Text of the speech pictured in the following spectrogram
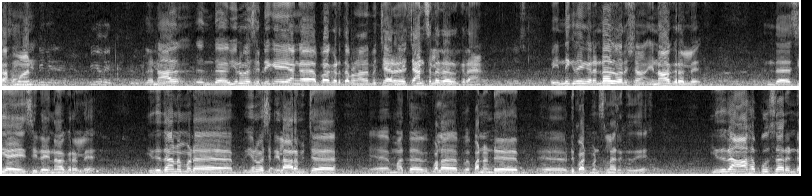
ரஹ்மான் இல்லை நான் இந்த யூனிவர்சிட்டிக்கு எங்கள் அப்பா கிடத்தப்ப நான் இப்போ சேர் சான்சலராக இருக்கிறேன் இப்போ இன்றைக்கி தான் எங்கள் ரெண்டாவது வருஷம் இனாகுரல் இந்த சிஐஐசியோட இனாகுரல் இதுதான் நம்மளோட யூனிவர்சிட்டியில் ஆரம்பித்த மற்ற பல பன்னெண்டு டிபார்ட்மெண்ட்ஸ்லாம் இருக்குது இதுதான் ஆக புதுசாக ரெண்டு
